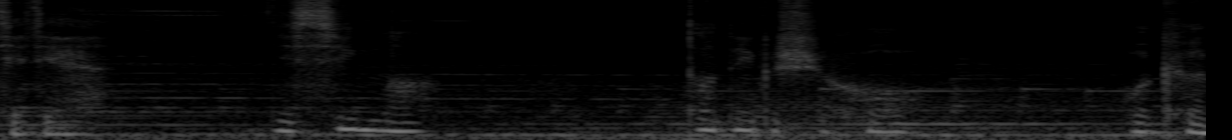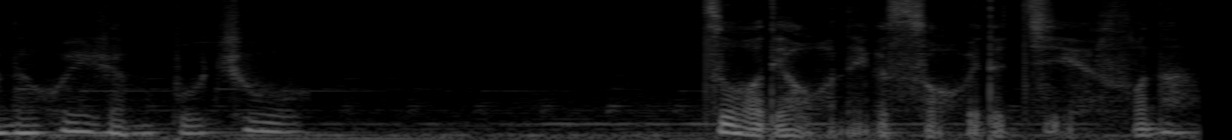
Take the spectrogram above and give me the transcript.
姐姐，你信吗？到那个时候，我可能会忍不住做掉我那个所谓的姐夫呢。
